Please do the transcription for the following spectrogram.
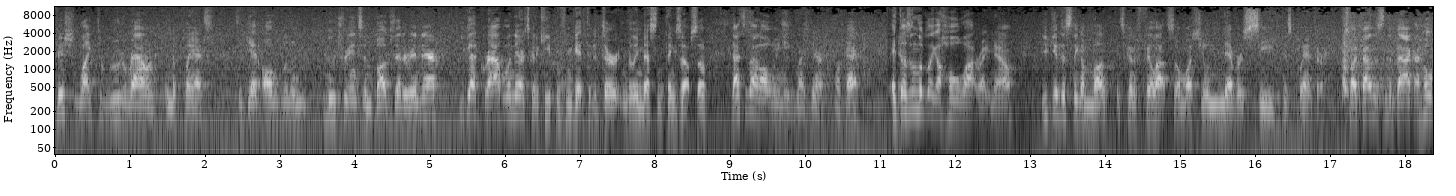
fish like to root around in the plants to get all the little nutrients and bugs that are in there. You got gravel in there, it's gonna keep them from getting to the dirt and really messing things up. So that's about all we need right there, okay? It doesn't look like a whole lot right now, You give this thing a month, it's gonna fill out so much you'll never see this planter. So I found this in the back. I hope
